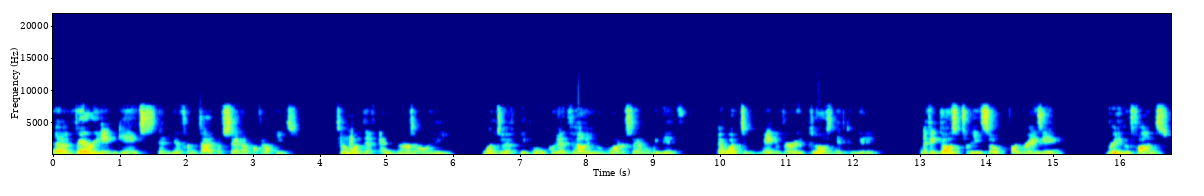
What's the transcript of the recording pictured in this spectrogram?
a very engaged and different type of setup of LPs. So mm-hmm. we wanted to have entrepreneurs only, want to have people who could add value, who understand what we did, and want to make a very close knit community. And I think those three, so fundraising, really good funds,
